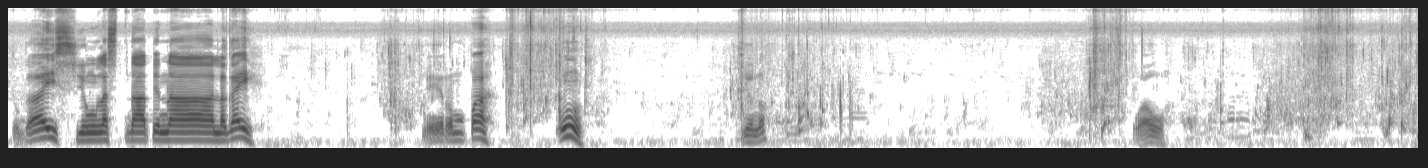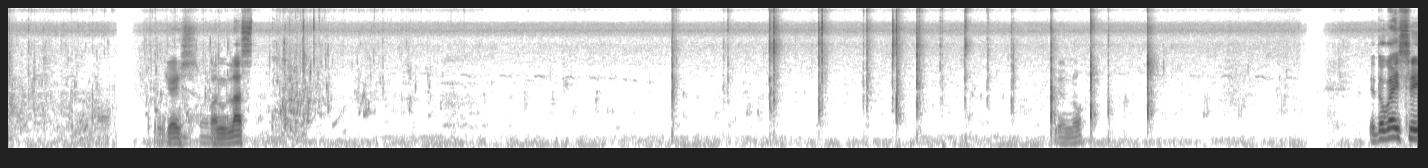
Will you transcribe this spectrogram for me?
Ito guys, yung last natin na lagay. Meron pa. Mm. Yun oh. Wow. Guys, pan last. Yan no. Ito guys si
